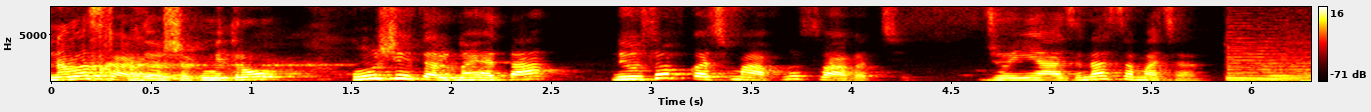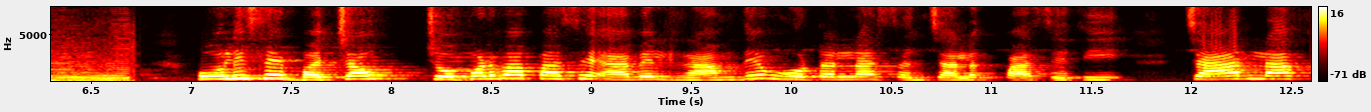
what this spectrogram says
નમસ્કાર દર્શક મિત્રો, હું શીતલ મહેતા ન્યૂઝ ઓફ કચ્છમાં આપનું સ્વાગત છે. જોઈએ આજના સમાચાર. પોલીસે ભચાઉ ચોપડવા પાસે આવેલ રામદેવ હોટલના સંચાલક પાસેથી ચાર લાખ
